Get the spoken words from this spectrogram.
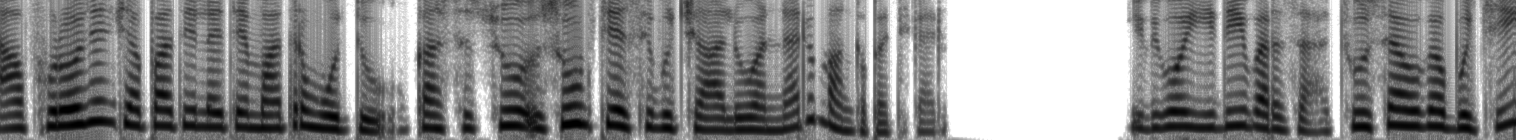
ఆ ఫ్రోజన్ చపాతీలైతే మాత్రం వద్దు. కాస్త సూ సూప్ చేసి చాలు అన్నారు మంగపతి గారు. ఇదిగో ఇది వరస. చూసావుగా బుజ్జి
